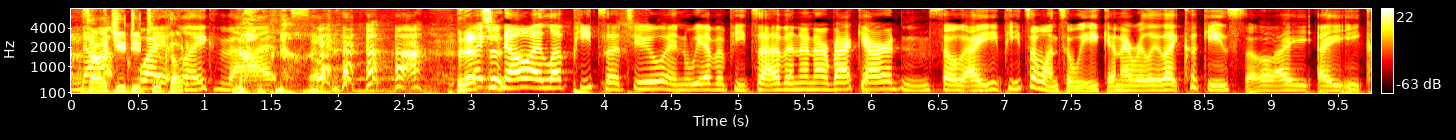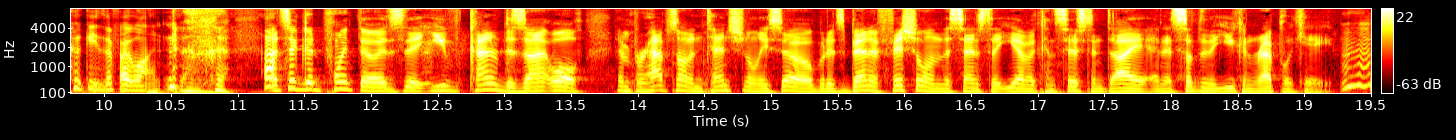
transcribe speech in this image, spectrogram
Is that what you do too, quite Cody? Like that. but that's but you a- know, I love pizza too, and we have a pizza oven in our backyard, and so I eat pizza once a week, and I really like cookies, so I, I eat cookies if I want. That's a good point, though, is that you've kind of designed, well, and perhaps not intentionally so, but it's beneficial in the sense that you have a consistent diet and it's something that you can replicate. Mm-hmm.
